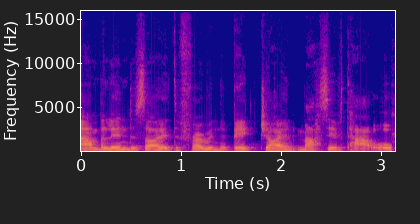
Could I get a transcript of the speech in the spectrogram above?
Amberlynn decided to throw in the big, giant, massive towel.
